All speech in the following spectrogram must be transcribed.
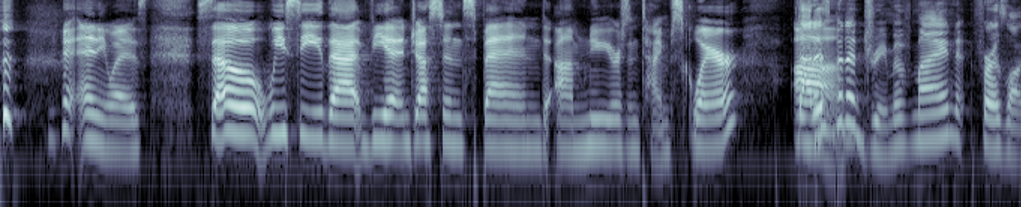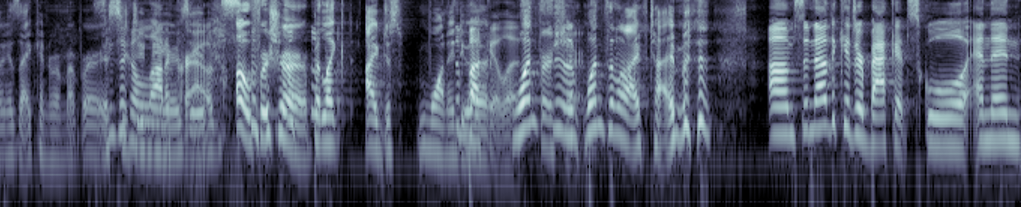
Anyways, so we see that Via and Justin spend um, New Year's in Times Square. That has Um, been a dream of mine for as long as I can remember. Seems like a New lot of Year's Eve. crowds. Oh, for sure. But like, I just want to do bucket it list, once in sure. a, once in a lifetime. Um, so now the kids are back at school, and then,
